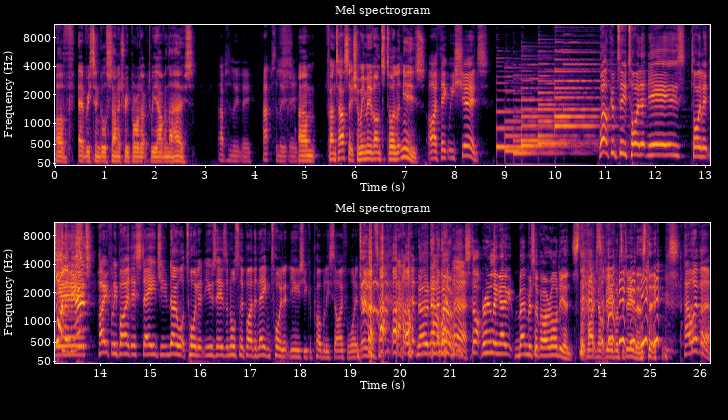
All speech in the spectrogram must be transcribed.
of every single sanitary product we have in the house. Absolutely. Absolutely. Um, fantastic. Shall we move on to toilet news? I think we should. Welcome to Toilet News. Toilet, Toilet news. News! Hopefully, by this stage, you know what Toilet News is, and also by the name Toilet News, you could probably decipher what it means. However- No, no, no, no. Stop ruling out members of our audience that might not be able to do those things. However,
